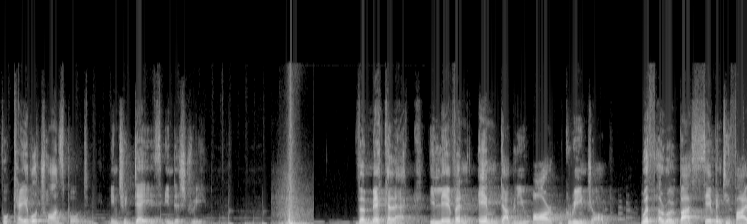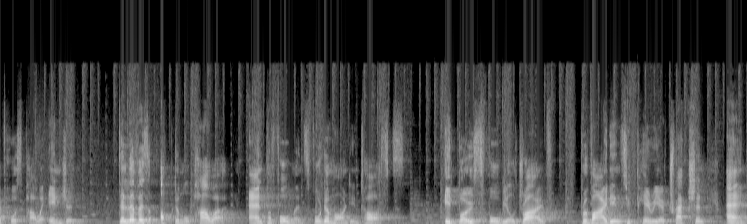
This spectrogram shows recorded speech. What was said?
for cable transport in today's industry. The Mecalac 11 MWR Green Job with a robust 75 horsepower engine delivers optimal power and performance for demanding tasks. It boasts four-wheel drive, providing superior traction and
